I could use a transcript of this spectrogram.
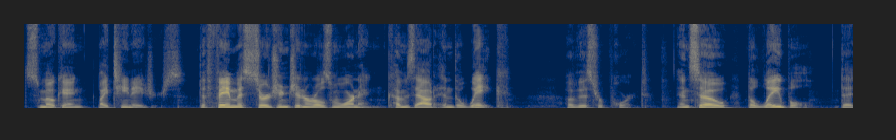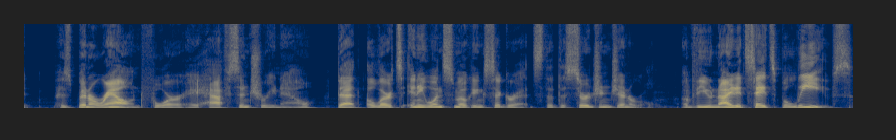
smoking by teenagers. The famous Surgeon General's warning comes out in the wake of this report. And so the label that has been around for a half century now that alerts anyone smoking cigarettes that the Surgeon General of the United States believes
